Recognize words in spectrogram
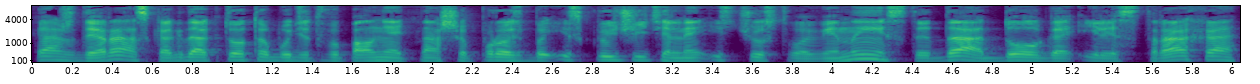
Каждый раз, когда кто-то будет выполнять наши просьбы исключительно из чувства вины, стыда, долга или страха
